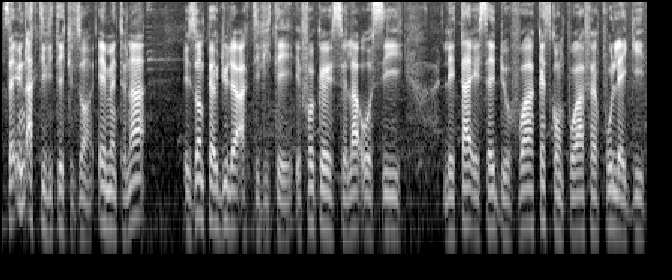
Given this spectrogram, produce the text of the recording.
c'est une activité qu'ils ont. Et maintenant, ils ont perdu leur activité. Il faut que cela aussi, l'État essaie de voir qu'est-ce qu'on pourra faire pour les guides.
